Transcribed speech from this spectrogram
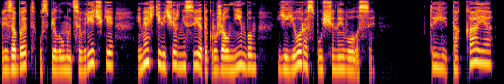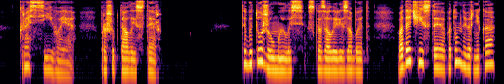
Элизабет успела умыться в речке, и мягкий вечерний свет окружал нимбом ее распущенные волосы. «Ты такая красивая!» — прошептала Эстер. «Ты бы тоже умылась», — сказала Элизабет. «Вода чистая, а потом наверняка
